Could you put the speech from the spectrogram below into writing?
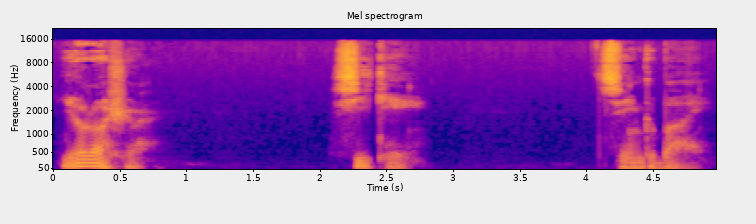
your Usher, CK, saying goodbye.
